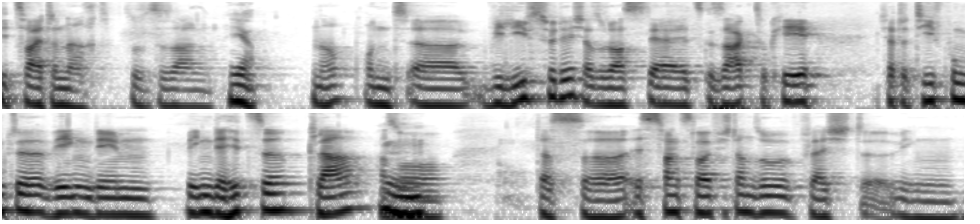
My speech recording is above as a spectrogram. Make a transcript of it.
die zweite Nacht sozusagen. Ja. Ne? Und äh, wie lief es für dich? Also du hast ja jetzt gesagt, okay, ich hatte Tiefpunkte wegen, den, wegen der Hitze, klar. Also Mhm. das äh, ist zwangsläufig dann so, vielleicht äh, wegen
